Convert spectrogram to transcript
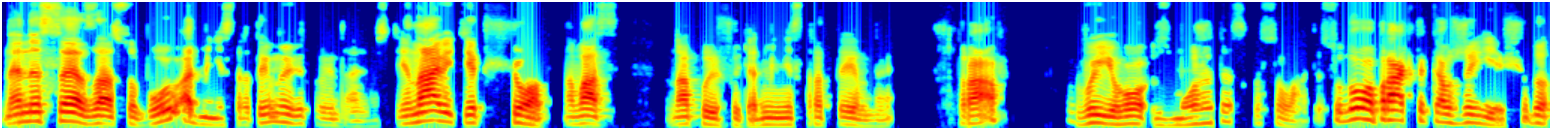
не несе за собою адміністративної відповідальності. І навіть якщо на вас напишуть адміністративний штраф, ви його зможете скасувати. Судова практика вже є щодо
